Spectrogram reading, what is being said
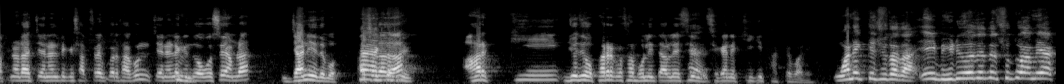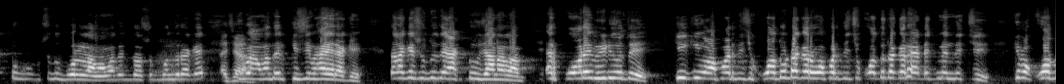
আপনারা চ্যানেলটিকে সাবস্ক্রাইব করে থাকুন। চ্যানেলে কিন্তু অবশ্যই আমরা জানিয়ে দেবো। হ্যাঁ, আচ্ছা দাদা। আর কি যদি অফারের কথা বলি তাহলে হ্যাঁ। সেখানে কি কি থাকতে পারে? অনেক কিছু দাদা। এই ভিডিওতে শুধু আমি একটু শুধু বললাম আমাদের দর্শক বন্ধুরাকে আচ্ছা। কিংবা আমাদের কৃষি ভাইয়েরাকে। তারাকে শুধু যে একটু জানালাম। আর পরে ভিডিওতে কি কি অফার দিচ্ছি কত টাকার অফার দিচ্ছি কত টাকার অ্যাটাচমেন্ট দিচ্ছি কিংবা কত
